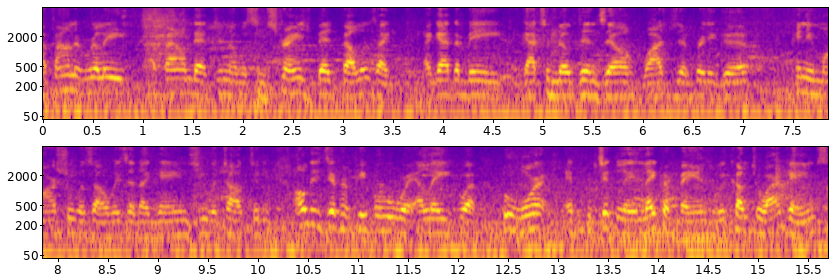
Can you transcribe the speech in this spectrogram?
I found it really. I found that you know with some strange bedfellows. Like I got to be got to know Denzel Washington pretty good. Penny Marshall was always at our games. She would talk to me. All these different people who were LA, who weren't particularly Laker fans, would come to our games.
